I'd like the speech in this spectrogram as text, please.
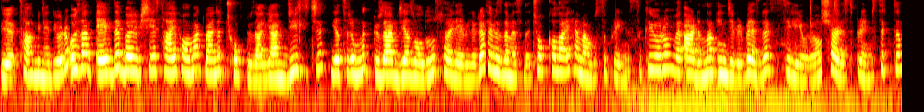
diye tahmin ediyorum. O yüzden evde böyle bir şeye sahip olmak bence çok güzel. Yani cilt için yatırımlık güzel bir cihaz olduğunu söyleyebilirim. Temizlemesi de çok kolay. Hemen bu spreyini sıkıyorum ve ardından ince bir bezle siliyorum. Şöyle spreyimi sıktım.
